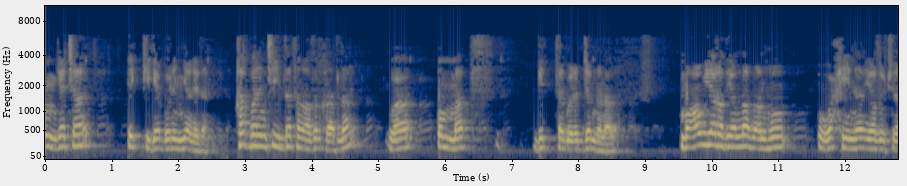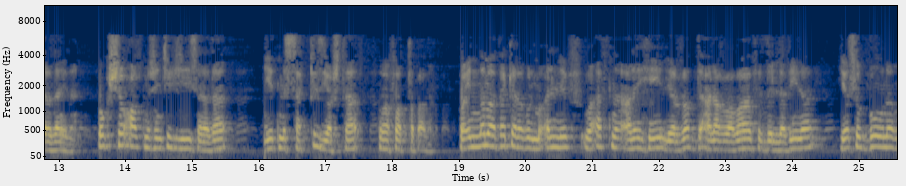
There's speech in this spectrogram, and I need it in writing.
ungacha ikkiga bo'lingan edi. qirq birinchi yilda tanozul qiladilar va ummat bitta bo'lib jamlanadi. Muaviya roziyallohu anhu vahiyni yozuvchilardan edi. U kishi oltmishinchi hijriy sanada yetmish sakkiz yoshda vafot topadi. وإنما ذكره المؤلف وأثنى عليه للرد على الروافض الذين يسبونه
